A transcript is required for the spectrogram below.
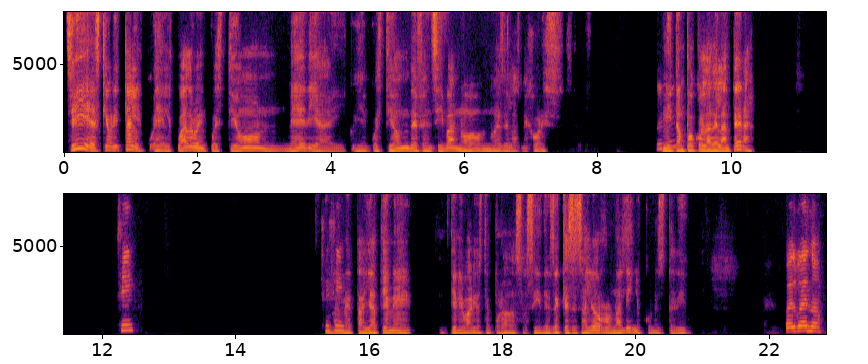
Sí, es que ahorita el, cuadro en cuestión media y, en cuestión defensiva no, no es de las mejores. Ni tampoco la delantera. Sí. Sí, la neta, ya tiene, tiene varias temporadas así, desde que se salió Ronaldinho, con eso te digo. Pues bueno,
